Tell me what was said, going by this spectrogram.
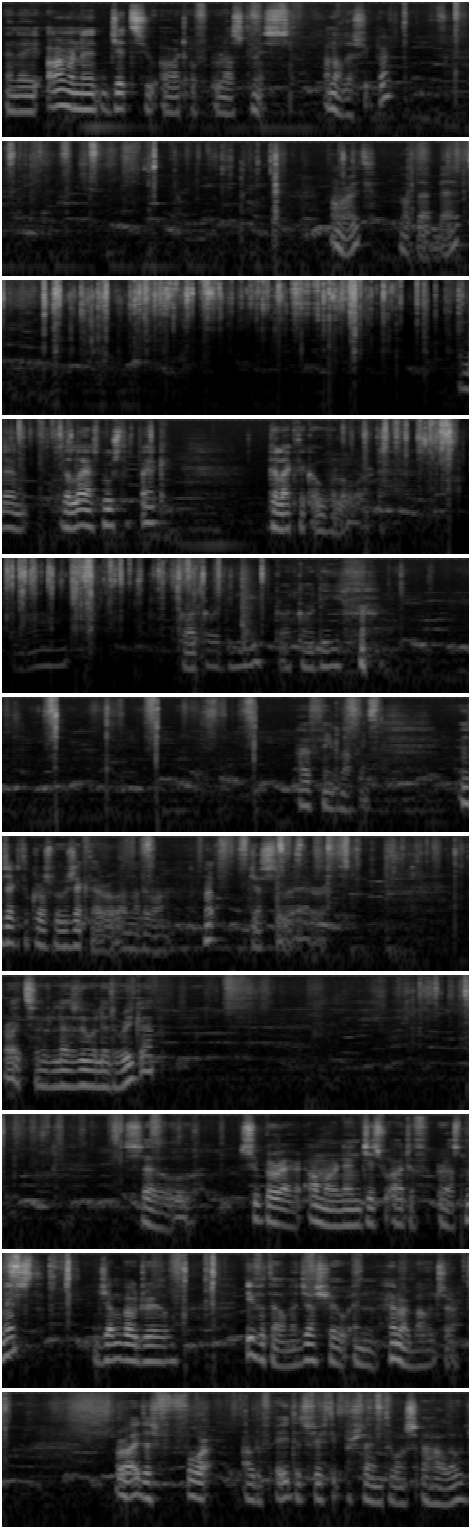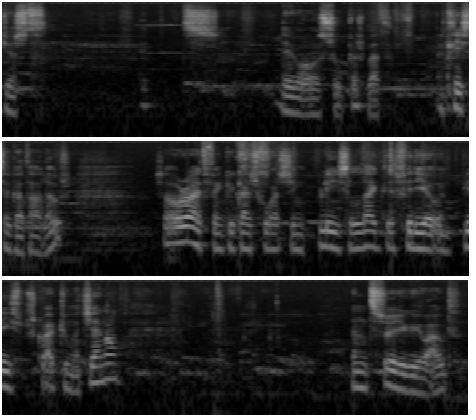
and a Armor Ninjutsu Art of Rust Mist. Another super. Alright, not that bad. And then the last booster pack, Galactic Overlord. Come on. Card card D, card card D. I think nothing. Inzektor Crossbow, Zektarrow, another one. No, just a rare. Right, so let's do a little recap. So, super rare Armor Ninjutsu out of Rust Mist, Jumbo Drill, Yveltal Najasho and Hammer Bounzer. Alright, that's 4 out of 8, that's 50% was a hollow, just... It's, they were all supers, but at least I got hollows. So alright, thank you guys for watching, please like this video and please subscribe to my channel. And see you go out.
